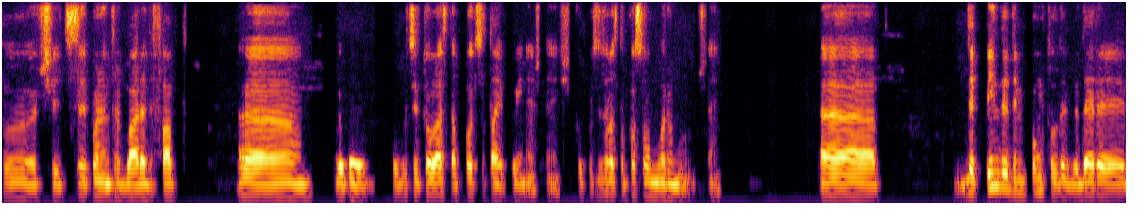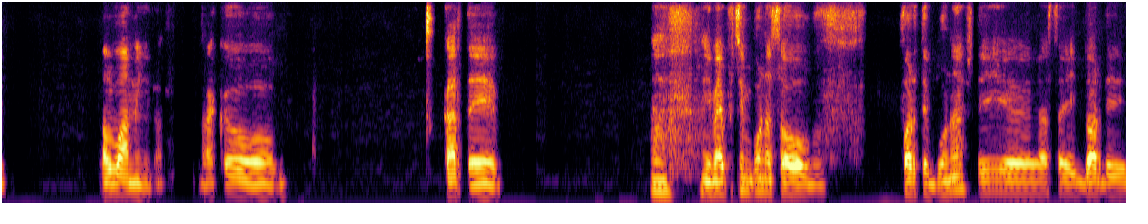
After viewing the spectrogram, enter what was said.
uh, și ți se pune întrebare, de fapt, uh, uite, cu cuțitul ăsta poți să tai pâine, știi? Și cu cuțitul ăsta poți să omori unul, știi? Uh, depinde din punctul de vedere al oamenilor. Dacă o carte uh, e mai puțin bună sau foarte bună, știi? Uh, asta e doar de,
